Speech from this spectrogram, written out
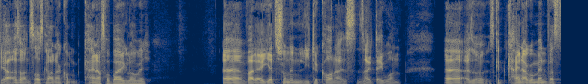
Ja, also an South Gardner kommt keiner vorbei, glaube ich. Äh, weil er jetzt schon ein Elite-Corner ist, seit Day One. Äh, also es gibt kein Argument, was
